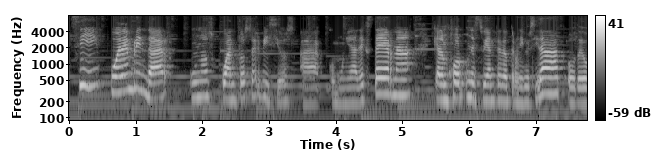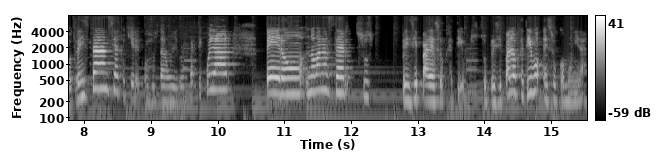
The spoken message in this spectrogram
Sí, pueden brindar unos cuantos servicios a comunidad externa, que a lo mejor un estudiante de otra universidad o de otra instancia que quiere consultar un libro en particular, pero no van a ser sus principales objetivos. Su principal objetivo es su comunidad.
